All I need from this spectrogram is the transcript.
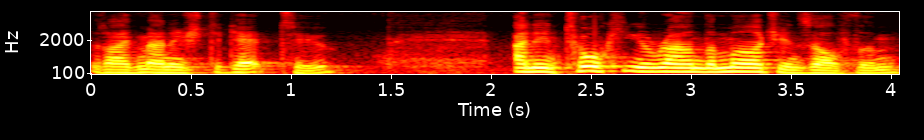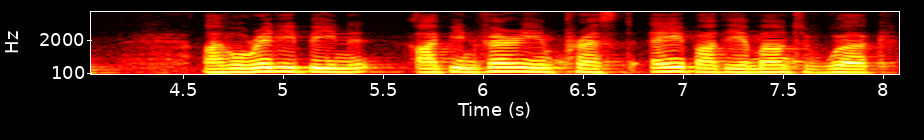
that I've managed to get to. And in talking around the margins of them, I've already been, I've been very impressed, A, by the amount of work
